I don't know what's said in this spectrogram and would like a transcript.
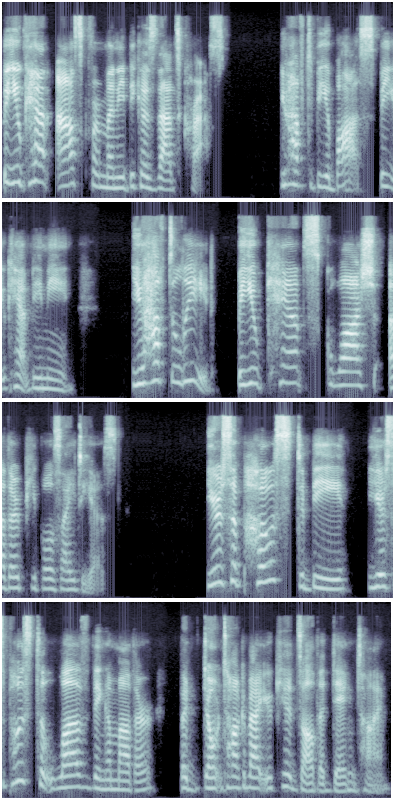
but you can't ask for money because that's crass. You have to be a boss, but you can't be mean. You have to lead, but you can't squash other people's ideas. You're supposed to be, you're supposed to love being a mother, but don't talk about your kids all the dang time.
